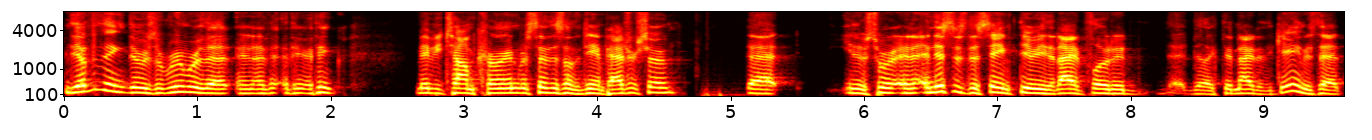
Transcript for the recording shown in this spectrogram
the other thing. There was a rumor that, and I, th- I think I think maybe Tom Curran was said this on the Dan Patrick show that you know sort of, and, and this is the same theory that I had floated like the night of the game is that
